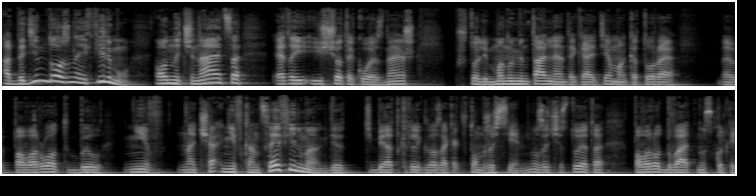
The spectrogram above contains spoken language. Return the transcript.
отдадим должное фильму. Он начинается, это еще такое, знаешь, что ли, монументальная такая тема, которая э, поворот был не в, нача- не в конце фильма, где тебе открыли глаза, как в том же 7. Ну, зачастую это поворот бывает, ну, сколько,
